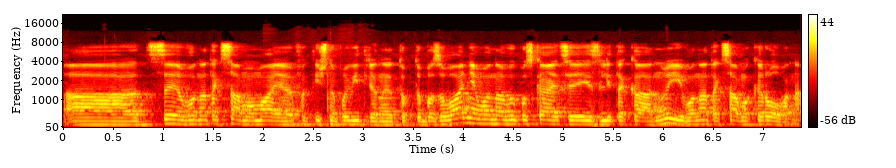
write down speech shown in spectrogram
А, Це вона так само має фактично повітряне, тобто базування. Вона випускається із літака. Ну і вона так само керована.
